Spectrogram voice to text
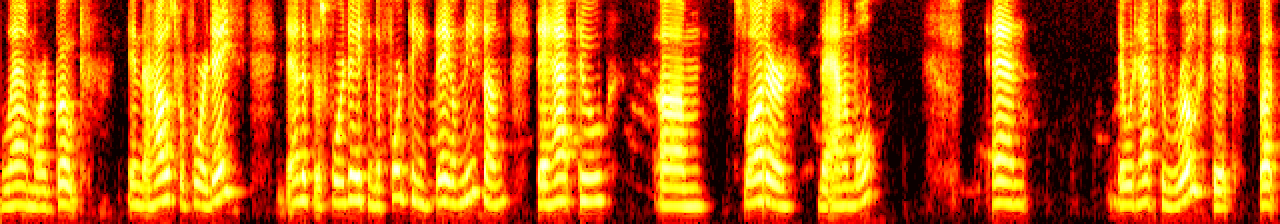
lamb or goat in their house for four days. At the end of those four days, on the 14th day of Nisan, they had to um, slaughter the animal and they would have to roast it. But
